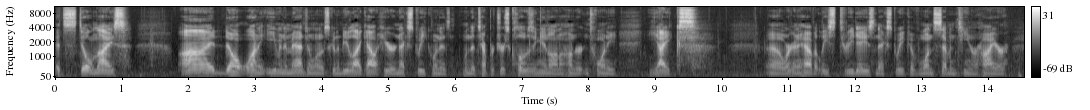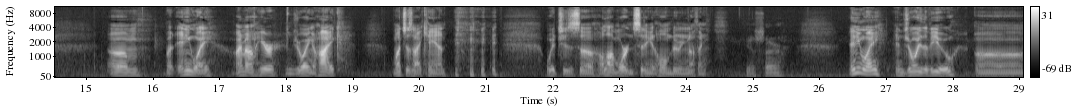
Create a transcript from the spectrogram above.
It's still nice. I don't want to even imagine what it's going to be like out here next week when it's when the temperature's closing in on 120. Yikes. Uh, we're going to have at least three days next week of 117 or higher. Um, but anyway, I'm out here enjoying a hike, much as I can, which is uh, a lot more than sitting at home doing nothing. Yes, sir. Anyway, enjoy the view. Uh,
